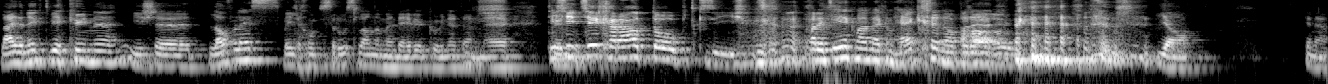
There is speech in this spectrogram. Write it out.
leider nicht wie gewinnen ist äh, Loveless, weil der kommt aus Russland und wenn der wird gewinnen, dann äh, Die sind sicher auch tobt gewesen. ich habe jetzt eh gemeint wegen dem Hacken, aber Aha, äh, oh. ja, genau.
